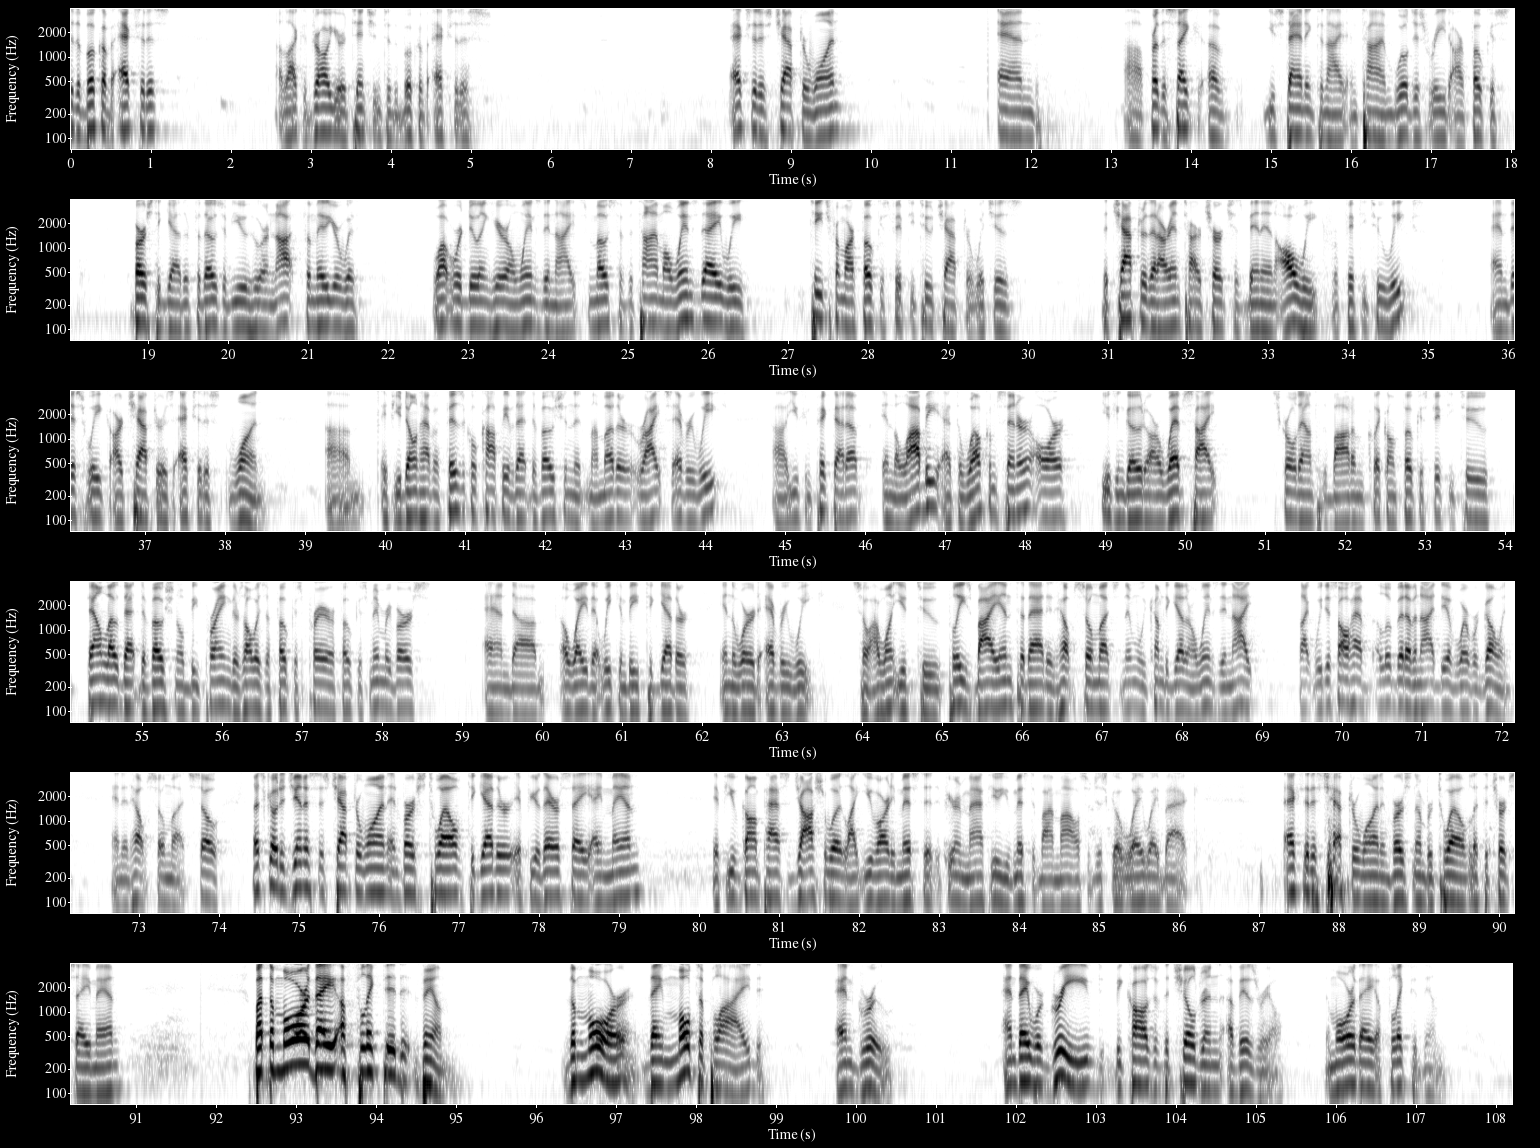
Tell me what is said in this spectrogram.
to the book of Exodus. I'd like to draw your attention to the book of Exodus. Exodus chapter 1. And uh, for the sake of you standing tonight and time, we'll just read our focus verse together. For those of you who are not familiar with what we're doing here on Wednesday nights, most of the time on Wednesday, we teach from our Focus 52 chapter, which is the chapter that our entire church has been in all week for 52 weeks. And this week, our chapter is Exodus 1. Um, if you don't have a physical copy of that devotion that my mother writes every week, uh, you can pick that up in the lobby at the Welcome Center, or you can go to our website, scroll down to the bottom, click on Focus 52, download that devotional, be praying. There's always a focused prayer, a focused memory verse, and um, a way that we can be together in the Word every week. So I want you to please buy into that. It helps so much. And then when we come together on Wednesday night, it's like we just all have a little bit of an idea of where we're going, and it helps so much. So let's go to Genesis chapter 1 and verse 12 together. If you're there, say amen. If you've gone past Joshua, like you've already missed it. If you're in Matthew, you've missed it by a mile, so just go way, way back. Exodus chapter 1 and verse number 12. Let the church say amen. But the more they afflicted them, the more they multiplied and grew. And they were grieved because of the children of Israel. The more they afflicted them,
